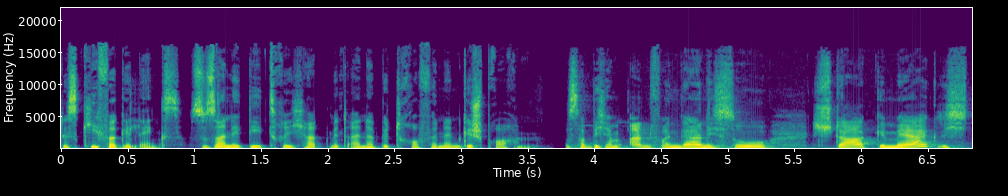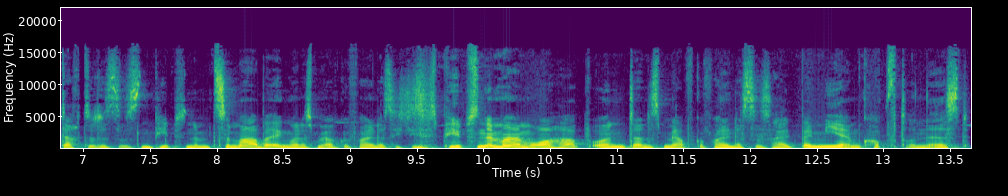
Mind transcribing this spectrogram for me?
des Kiefergelenks. Susanne Dietrich hat mit einer Betroffenen gesprochen. Das habe ich am Anfang gar nicht so stark gemerkt. Ich dachte, das ist ein Piepsen im Zimmer, aber irgendwann ist mir aufgefallen, dass ich dieses Piepsen immer im Ohr habe. Und dann ist mir aufgefallen, dass das halt bei mir im Kopf drin ist.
